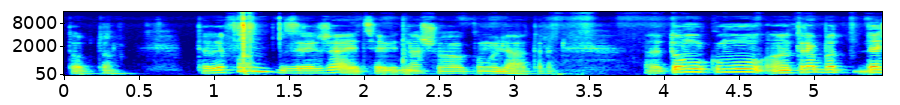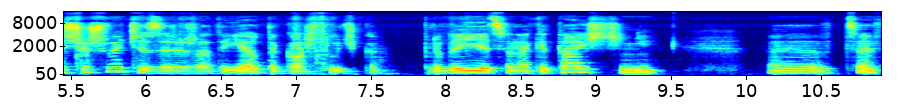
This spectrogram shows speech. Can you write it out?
Тобто, телефон заряджається від нашого акумулятора. Е, Тому, кому е, треба дещо швидше заряджати, є отака штучка. Продається на Китайщині. Е, Це в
